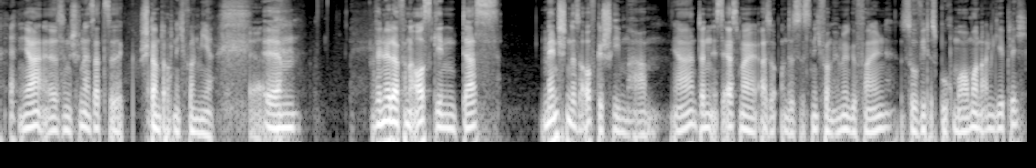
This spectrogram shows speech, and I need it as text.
ja, das ist ein schöner Satz, stammt auch nicht von mir. Ja. Ähm, wenn wir davon ausgehen, dass Menschen das aufgeschrieben haben, ja, dann ist erstmal, also, und es ist nicht vom Himmel gefallen, so wie das Buch Mormon angeblich,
